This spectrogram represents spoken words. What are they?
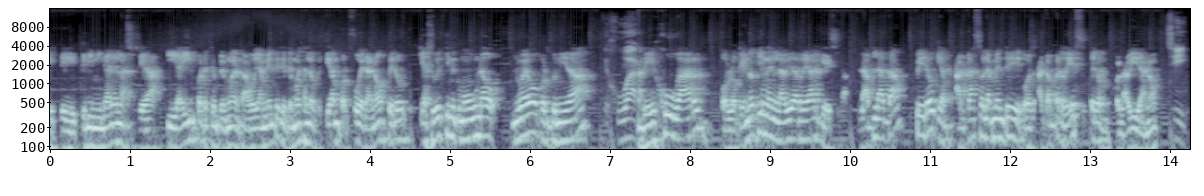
este, criminal en la sociedad. Y ahí, por ejemplo, bueno, obviamente que te muestran los que quedan por fuera, ¿no? Pero que a su vez tiene como una nueva oportunidad De jugar. de jugar por lo que no tienen en la vida real, que es la, la plata, pero que acá solamente, o acá perdés, pero con la vida, ¿no? Sí,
